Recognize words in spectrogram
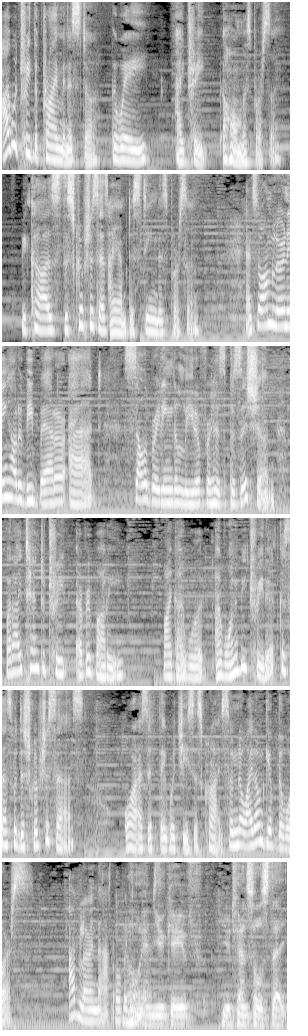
I would treat the prime minister the way I treat a homeless person because the scripture says I am to esteem this person. And so I'm learning how to be better at celebrating the leader for his position. But I tend to treat everybody like I would. I want to be treated because that's what the scripture says, or as if they were Jesus Christ. So no, I don't give the worst. I've learned that over no, the oh, years. And you gave utensils that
